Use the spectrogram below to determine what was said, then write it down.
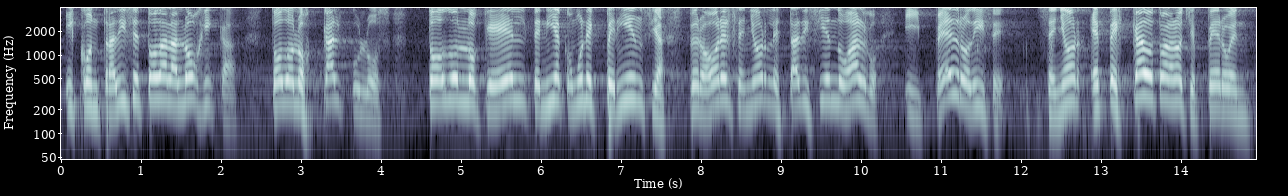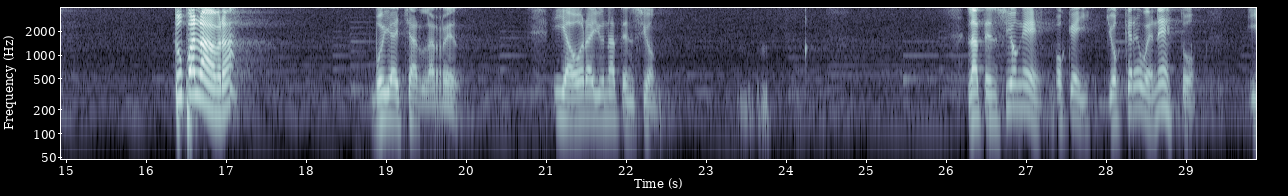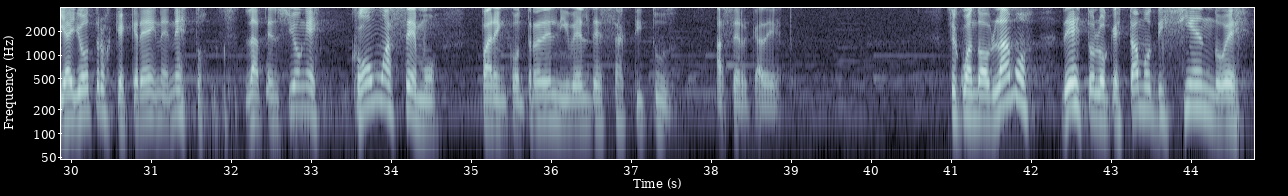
y contradice toda la lógica, todos los cálculos, todo lo que él tenía como una experiencia, pero ahora el Señor le está diciendo algo. Y Pedro dice, Señor, he pescado toda la noche, pero en tu palabra voy a echar la red. Y ahora hay una tensión. La tensión es, ok, yo creo en esto y hay otros que creen en esto. La tensión es ¿Cómo hacemos para encontrar el nivel de exactitud acerca de esto? cuando hablamos de esto, lo que estamos diciendo es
